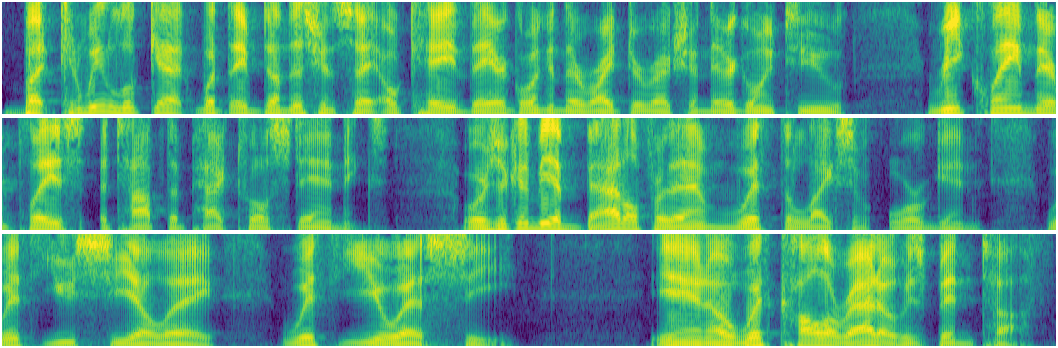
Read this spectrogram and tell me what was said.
But can we look at what they've done this year and say, okay, they are going in the right direction. They're going to reclaim their place atop the Pac 12 standings? Or is it going to be a battle for them with the likes of Oregon, with UCLA, with USC, you know, with Colorado, who's been tough?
